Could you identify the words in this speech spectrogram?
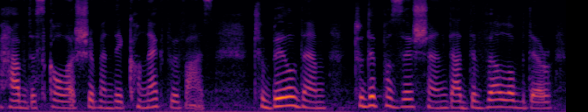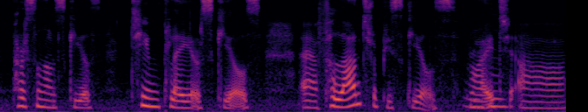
have the scholarship and they connect with us to build them to the position that develop their personal skills team player skills uh, philanthropy skills mm-hmm. right? Uh,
